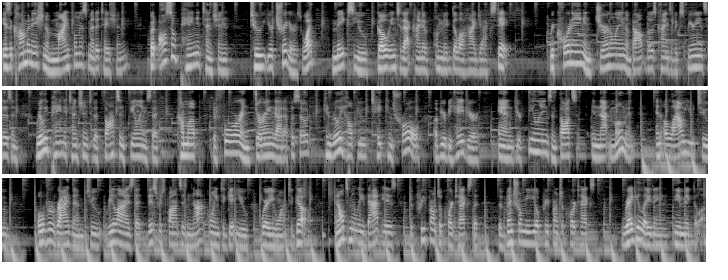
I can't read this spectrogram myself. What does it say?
is a combination of mindfulness meditation, but also paying attention to your triggers. What makes you go into that kind of amygdala hijack state? Recording and journaling about those kinds of experiences and really paying attention to the thoughts and feelings that come up before and during that episode can really help you take control of your behavior and your feelings and thoughts in that moment and allow you to override them to realize that this response is not going to get you where you want to go. And ultimately, that is the prefrontal cortex, the, the ventral medial prefrontal cortex, regulating the amygdala.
